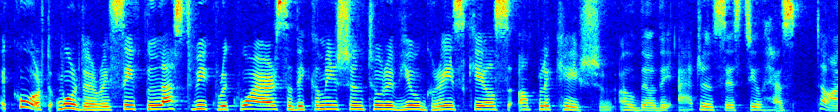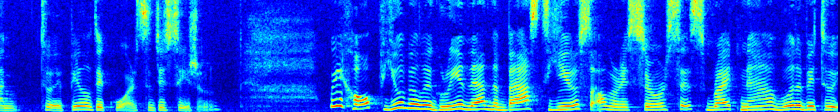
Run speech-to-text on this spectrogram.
A court order received last week requires the Commission to review Grayscale's application, although the agency still has time to appeal the court's decision. We hope you will agree that the best use of resources right now would be to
